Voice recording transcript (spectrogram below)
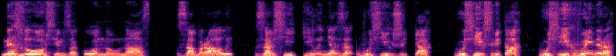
не зовсім законно у нас забрали за всі тілення за, в усіх життях, в усіх світах, в усіх вимірах,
